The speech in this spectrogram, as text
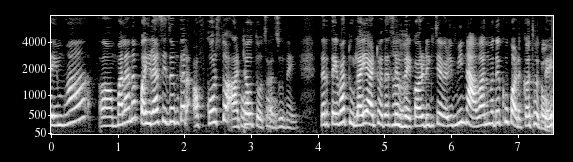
तेव्हा मला ना पहिला सीझन तर ऑफकोर्स तो आठवतोच अजूनही. तर तेव्हा तुलाही आठवत असेल रेकॉर्डिंगच्या वेळी मी नावांमध्ये खूप अडकत होते.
